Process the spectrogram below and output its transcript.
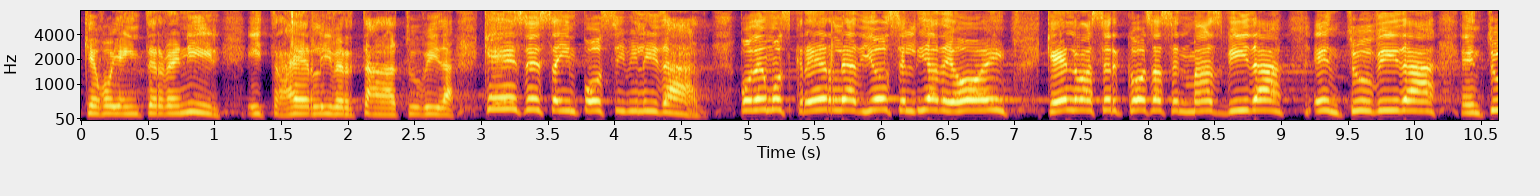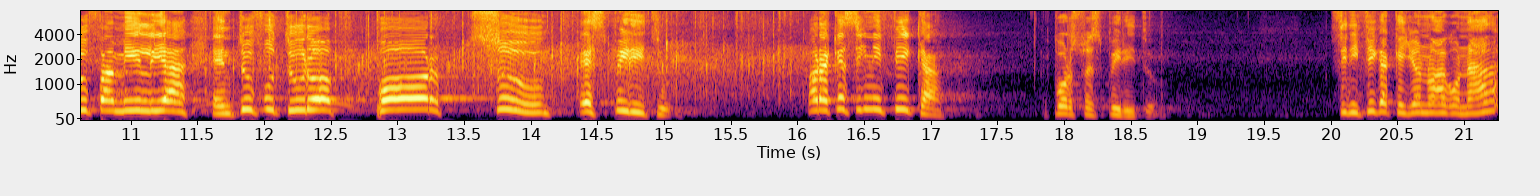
que voy a intervenir y traer libertad a tu vida. ¿Qué es esa imposibilidad? Podemos creerle a Dios el día de hoy que Él va a hacer cosas en más vida en tu vida, en tu familia, en tu futuro, por su espíritu. Ahora, ¿qué significa por su espíritu? ¿Significa que yo no hago nada?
